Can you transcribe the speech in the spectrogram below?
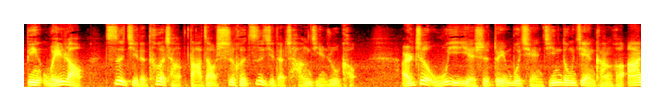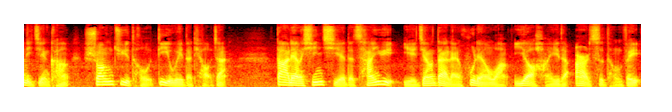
并围绕自己的特长打造适合自己的场景入口，而这无疑也是对目前京东健康和阿里健康双巨头地位的挑战。大量新企业的参与，也将带来互联网医药行业的二次腾飞。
